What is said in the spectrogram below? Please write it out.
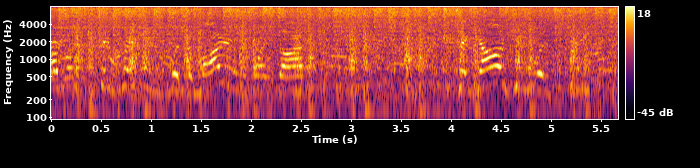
almost the same what the modern ones are. Technology was pretty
